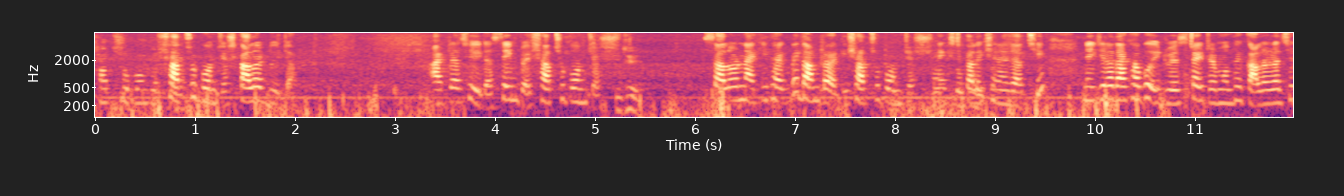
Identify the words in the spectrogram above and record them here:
সাতশো পঞ্চাশ সাতশো পঞ্চাশ কালার দুইটা। একটা আছে এটা সেম প্রাইস সাতশো পঞ্চাশ। সালোয়ার নাকি থাকবে দামটা আর কি সাতশো পঞ্চাশ। নেক্সট কালেকশনে যাচ্ছি। নেক্সট যেটা দেখাবো এই ড্রেসটা এটার মধ্যে কালার আছে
